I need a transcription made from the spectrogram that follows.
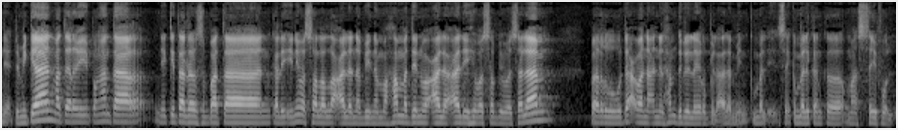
Ya, demikian materi pengantar. Ya, kita dalam kesempatan kali ini. Wasallallahu ala nabiyina Muhammadin wa ala alihi wasallam baru da'wana alhamdulillahirabbil alamin. Kembali saya kembalikan ke Mas Saiful.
